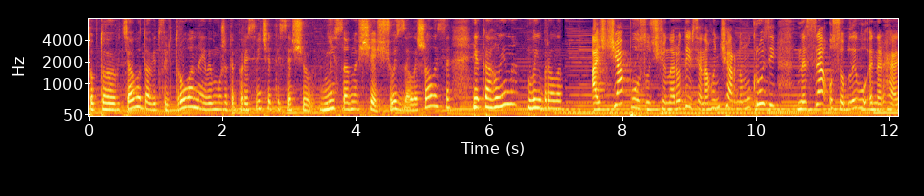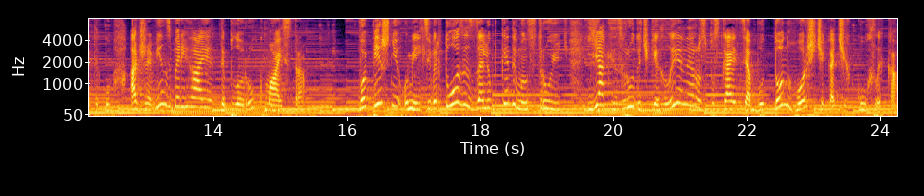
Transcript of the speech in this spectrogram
Тобто ця вода відфільтрована, і ви можете пересвідчитися, що в ній все одно ще щось залишалося, яка глина вибрала. А ще посуд, що народився на гончарному крузі, несе особливу енергетику, адже він зберігає тепло рук майстра. В опішні умільці віртуози залюбки демонструють, як із грудочки глини розпускається бутон горщика чи кухлика.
